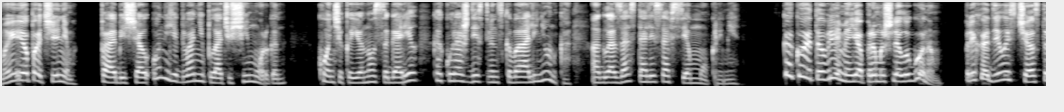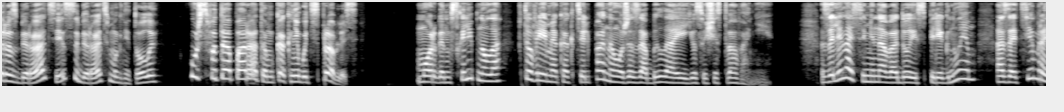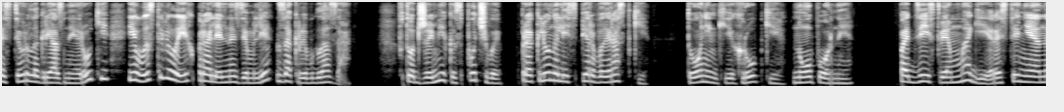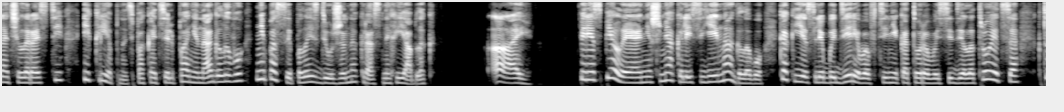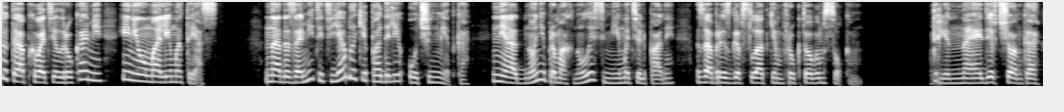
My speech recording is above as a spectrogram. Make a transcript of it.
«Мы ее починим», — пообещал он едва не плачущий Морган. Кончик ее носа горел, как у рождественского олененка, а глаза стали совсем мокрыми. «Какое-то время я промышлял угоном. Приходилось часто разбирать и собирать магнитолы. Уж с фотоаппаратом как-нибудь справлюсь». Морган всхлипнула, в то время как тюльпана уже забыла о ее существовании. Залила семена водой с перегноем, а затем растерла грязные руки и выставила их параллельно земле, закрыв глаза. В тот же миг из почвы проклюнулись первые ростки. Тоненькие, хрупкие, но упорные. Под действием магии растение начало расти и крепнуть, пока тюльпане на голову не посыпалась дюжина красных яблок. «Ай!» Переспелые они шмякались ей на голову, как если бы дерево, в тени которого сидела троица, кто-то обхватил руками и неумолимо тряс. Надо заметить, яблоки падали очень метко. Ни одно не промахнулось мимо тюльпаны, забрызгав сладким фруктовым соком. «Дрянная девчонка!»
